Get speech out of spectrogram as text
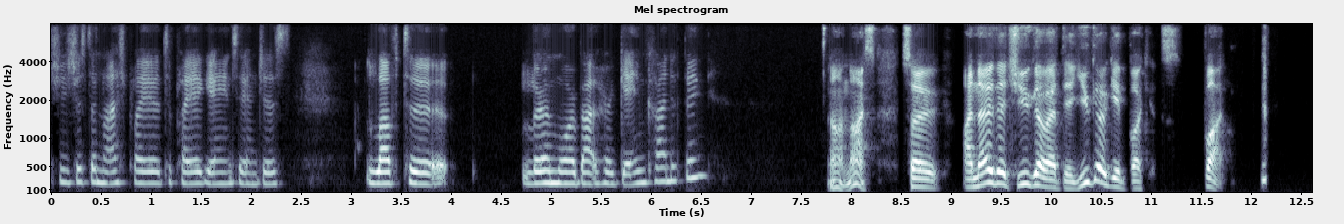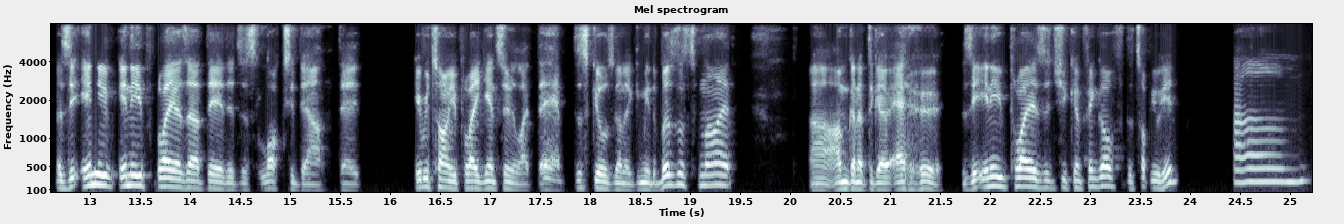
she's just a nice player to play against and just love to learn more about her game, kind of thing. Oh, nice. So I know that you go out there, you go get buckets, but is there any any players out there that just locks you down that every time you play against her, like, damn, this girl's gonna give me the business tonight. Uh, I'm gonna have to go at her. Is there any players that you can think of at the top of your head? Um,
